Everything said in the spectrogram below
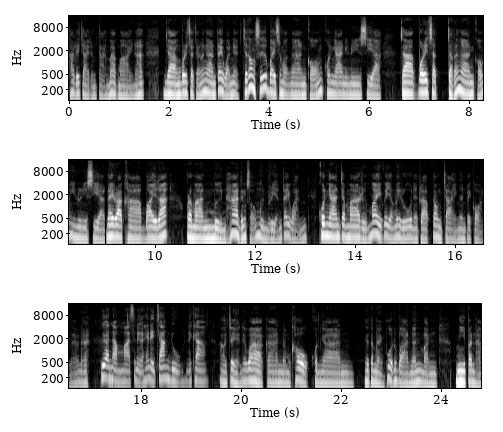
ค่าใช้จ่ายต่างๆ มากมายนะอย่างบริษัทจ้างงานไต้หวันเนี่ยจะต้องซื้อใบสมัครงานของคนงานอินโดนีเซีย จากบริษัทจ้างงานของอินโดนีเซีย ในราคาใบละ ประมาณ 1 5ื่นถึงสองหมื่นเหรียญไต้หวัน คนงานจะมาหรือไม่ก็ยังไม่รู้นะครับ ต้องจ่ายเงินไปก่อนแล้วนะ เพื่อนำมาเสนอให้ในจ้างดูนะคะจะเห็นได้ว่าการนำเข้าคนงานในตำแหน่งผู้อนุบาลนั้นมันมีปัญหา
